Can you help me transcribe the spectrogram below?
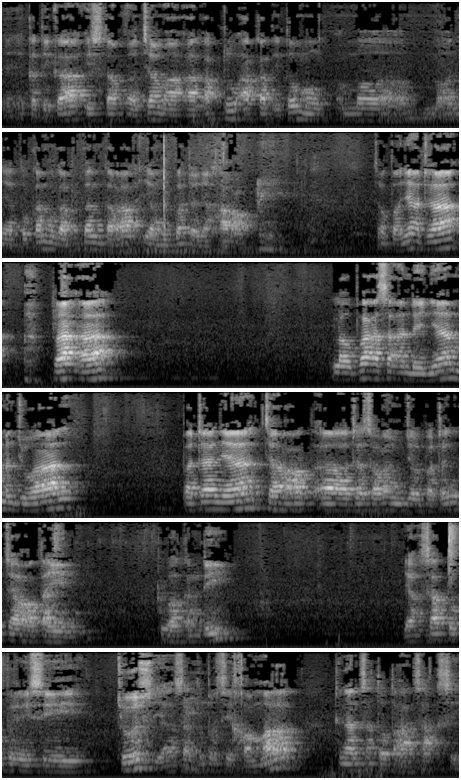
Eh, ketika Islam eh, jama al akdu akad itu meng- me- menyatukan menggabungkan antara yang mubah dan yang haram. Contohnya ada ba'a lau ba'a seandainya menjual badannya jarat eh, ada seorang menjual badannya jaratain dua kendi. Yang satu berisi jus yang satu berisi khamar dengan satu transaksi.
